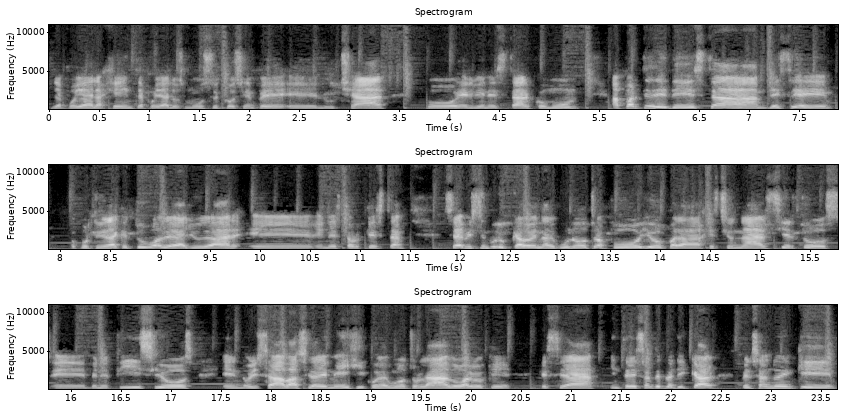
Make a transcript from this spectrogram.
de apoyar a la gente, apoyar a los músicos, siempre eh, luchar por el bienestar común. Aparte de, de esta, de este oportunidad que tuvo de ayudar eh, en esta orquesta, ¿se ha visto involucrado en algún otro apoyo para gestionar ciertos eh, beneficios en Orizaba, Ciudad de México, en algún otro lado? Algo que, que, sea interesante platicar, pensando en que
